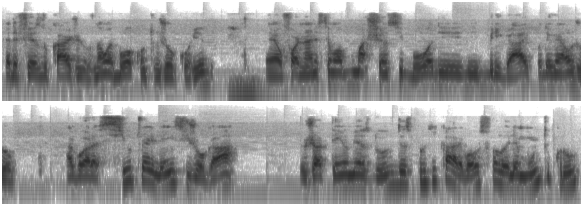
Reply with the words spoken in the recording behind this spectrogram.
que a defesa do Cardinals não é boa contra o jogo corrido, é, o 49ers tem uma, uma chance boa de, de, brigar e poder ganhar o jogo. Agora, se o Trey Lance jogar, eu já tenho minhas dúvidas, porque, cara, igual você falou, ele é muito cru,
